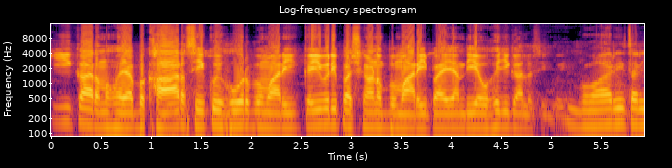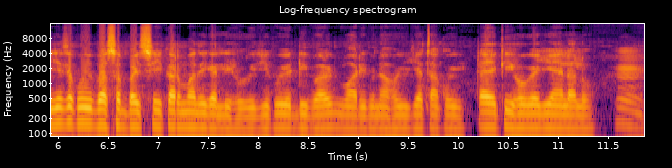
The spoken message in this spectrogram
ਕੀ ਕਾਰਨ ਹੋਇਆ? ਬੁਖਾਰ ਸੀ ਕੋਈ ਹੋਰ ਬਿਮਾਰੀ? ਕਈ ਵਾਰੀ ਪਸ਼ੂਆਂ ਨੂੰ ਬਿਮਾਰੀ ਪੈ ਜਾਂਦੀ ਹੈ ਉਹੋ ਜੀ ਗੱਲ ਸੀ ਕੋਈ? ਬਿਮਾਰੀ ਤਾਂ ਨਹੀਂ ਇਹ ਤਾਂ ਕੋਈ ਬਸ ਵੈਸੇ ਹੀ ਕਰਮਾਂ ਦੀ ਗੱਲ ਹੀ ਹੋਈ ਜੀ। ਕੋਈ ਐਡੀ ਬਾਹਲੀ ਬਿਮਾਰੀ ਵੀ ਨਾ ਹੋਈ ਜਾਂ ਤਾਂ ਕੋਈ ਟੈਕ ਹੀ ਹੋ ਗਿਆ ਜੀ ਐ ਲਾ ਲਓ। ਹੂੰ।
